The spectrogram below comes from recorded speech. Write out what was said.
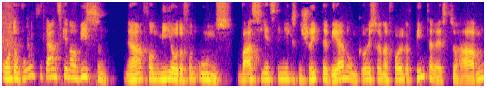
Und obwohl sie ganz genau wissen, ja, von mir oder von uns, was jetzt die nächsten Schritte wären, um größeren Erfolg auf Pinterest zu haben,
